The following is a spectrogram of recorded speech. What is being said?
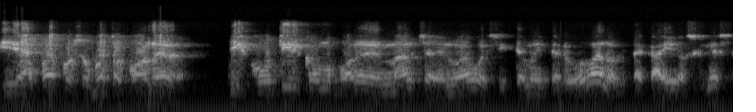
y después, por supuesto, poner, discutir cómo poner en marcha de nuevo el sistema interurbano que está caído sin meses.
